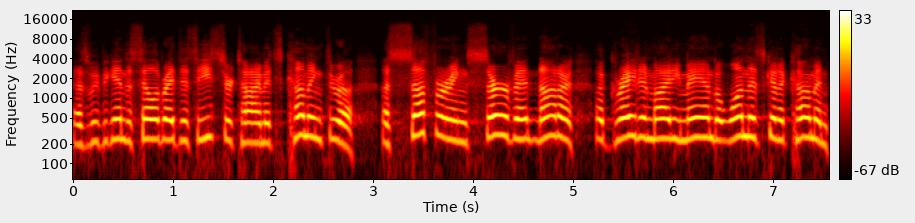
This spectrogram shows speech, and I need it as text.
as we begin to celebrate this Easter time, it's coming through a, a suffering servant, not a, a great and mighty man, but one that's going to come and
